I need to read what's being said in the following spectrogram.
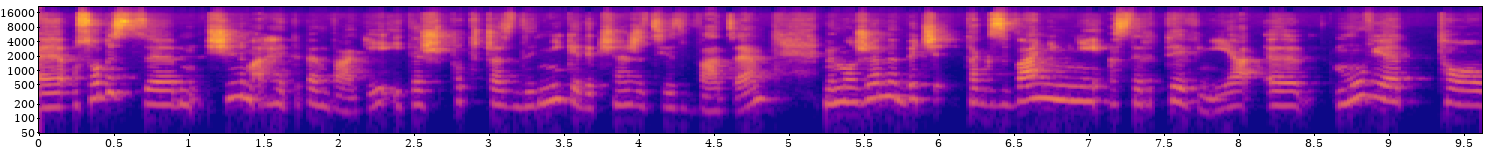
e, osoby z y, silnym archetypem wagi i też podczas dni, kiedy księżyc jest w wadze, my możemy być tak zwani mniej asertywni. Ja y, mówię to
